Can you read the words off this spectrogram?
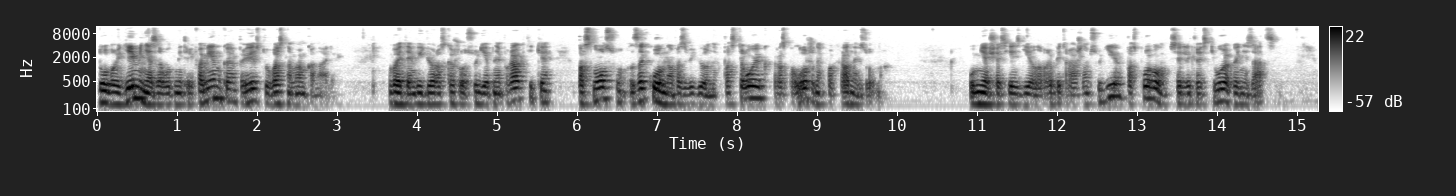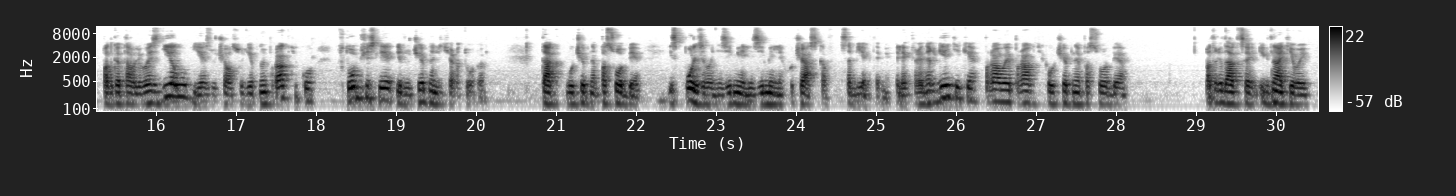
Добрый день, меня зовут Дмитрий Фоменко, приветствую вас на моем канале. В этом видео расскажу о судебной практике по сносу законно возведенных построек, расположенных в охранных зонах. У меня сейчас есть дело в арбитражном суде по спору с электросетевой организацией. Подготавливаясь к делу, я изучал судебную практику, в том числе из учебной литературы. Так, в учебном пособии «Использование земель и земельных участков с объектами электроэнергетики. Право практика. Учебное пособие» под редакцией Игнатьевой,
